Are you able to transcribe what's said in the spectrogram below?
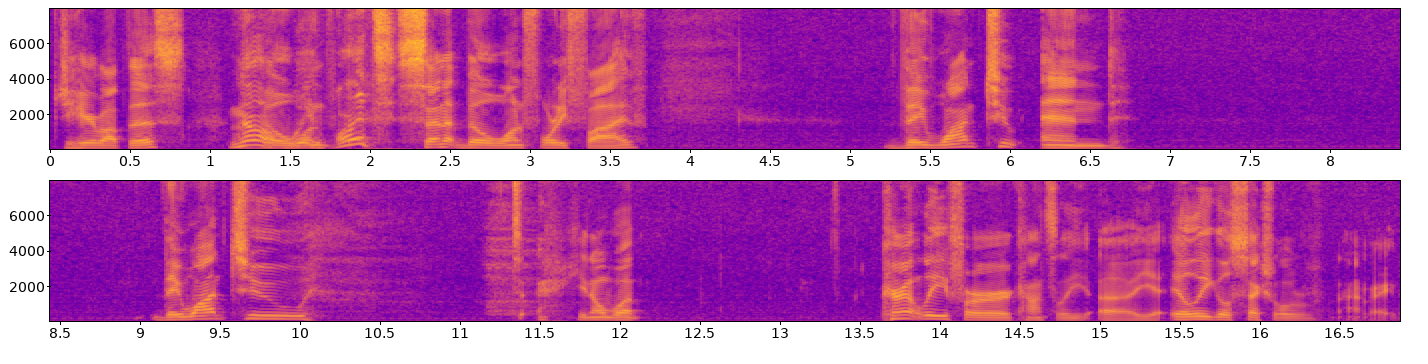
Did you hear about this? No, wait, one- what? Senate Bill 145. They want to end. They want to. t- You know what? Currently, for constantly, uh, yeah, illegal sexual. All right.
